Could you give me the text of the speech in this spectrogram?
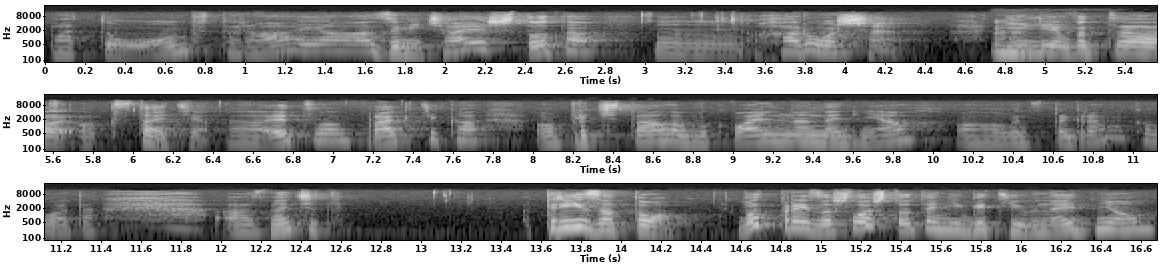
потом вторая, замечаешь что-то хорошее. Или вот, э, кстати, э, эту практика э, прочитала буквально на днях в Инстаграм кого-то. Значит, три за то. Вот произошло что-то негативное днем,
